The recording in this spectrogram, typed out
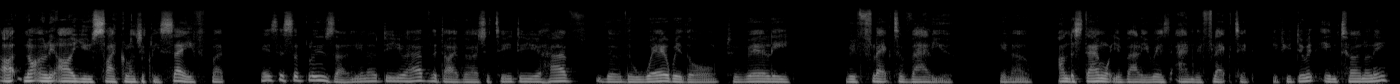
uh, not only are you psychologically safe, but is this a blue zone? You know, do you have the diversity? Do you have the the wherewithal to really reflect a value? You know, understand what your value is and reflect it. If you do it internally,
